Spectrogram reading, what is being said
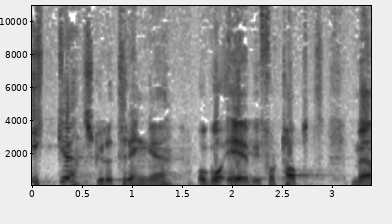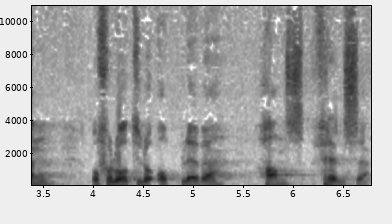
ikke skulle trenge å gå evig fortapt, men å få lov til å oppleve hans frelse.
